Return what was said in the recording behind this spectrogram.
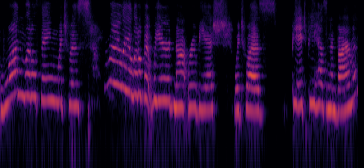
one little thing, which was really a little bit weird, not Ruby-ish, which was PHP has an environment.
